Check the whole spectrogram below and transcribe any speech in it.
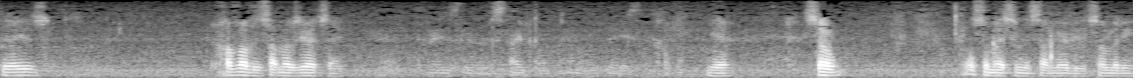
Today is Chavav is Satmar's Yahrzeit. Yeah. So, also nice from the Sad maybe that somebody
